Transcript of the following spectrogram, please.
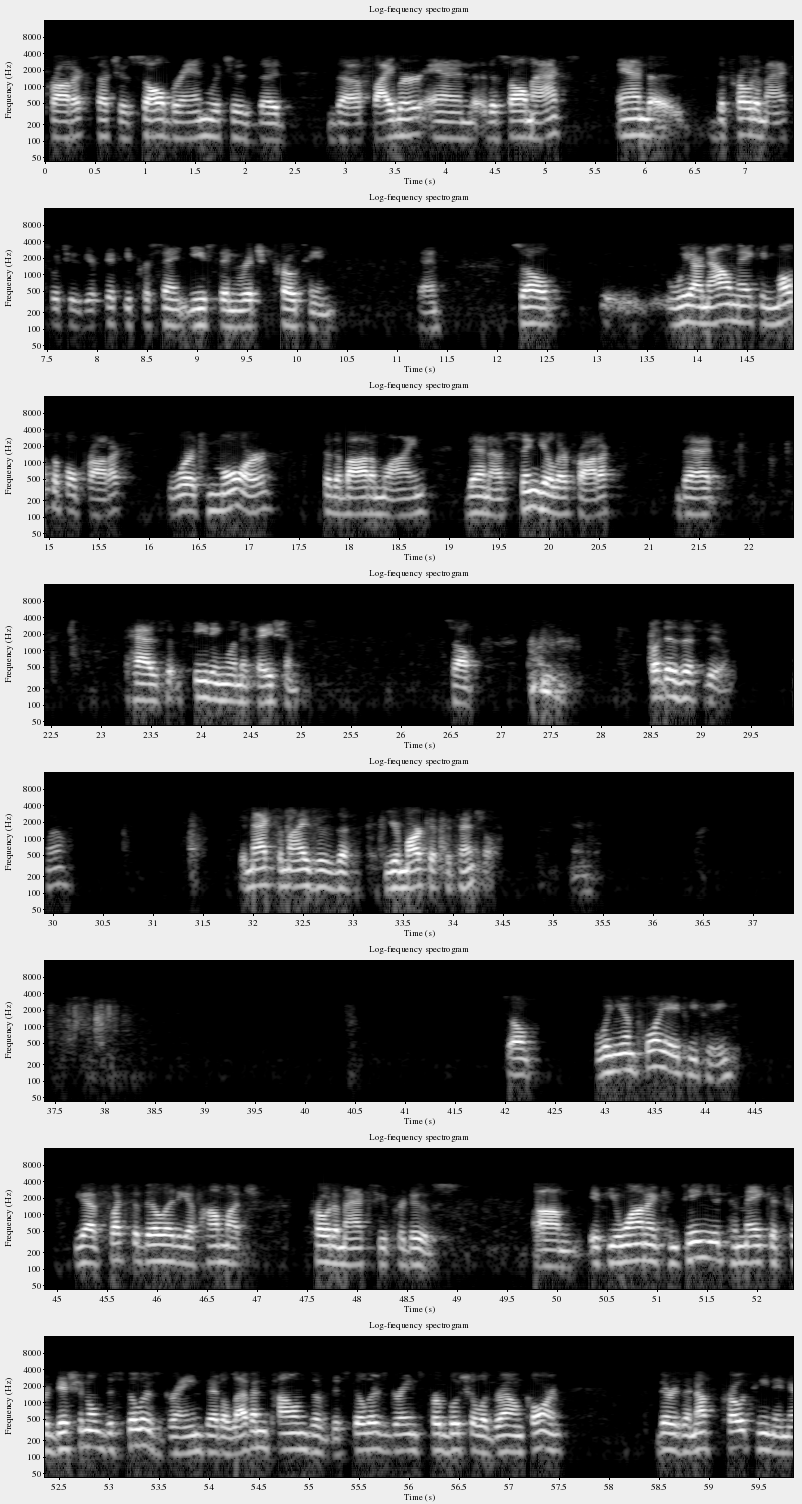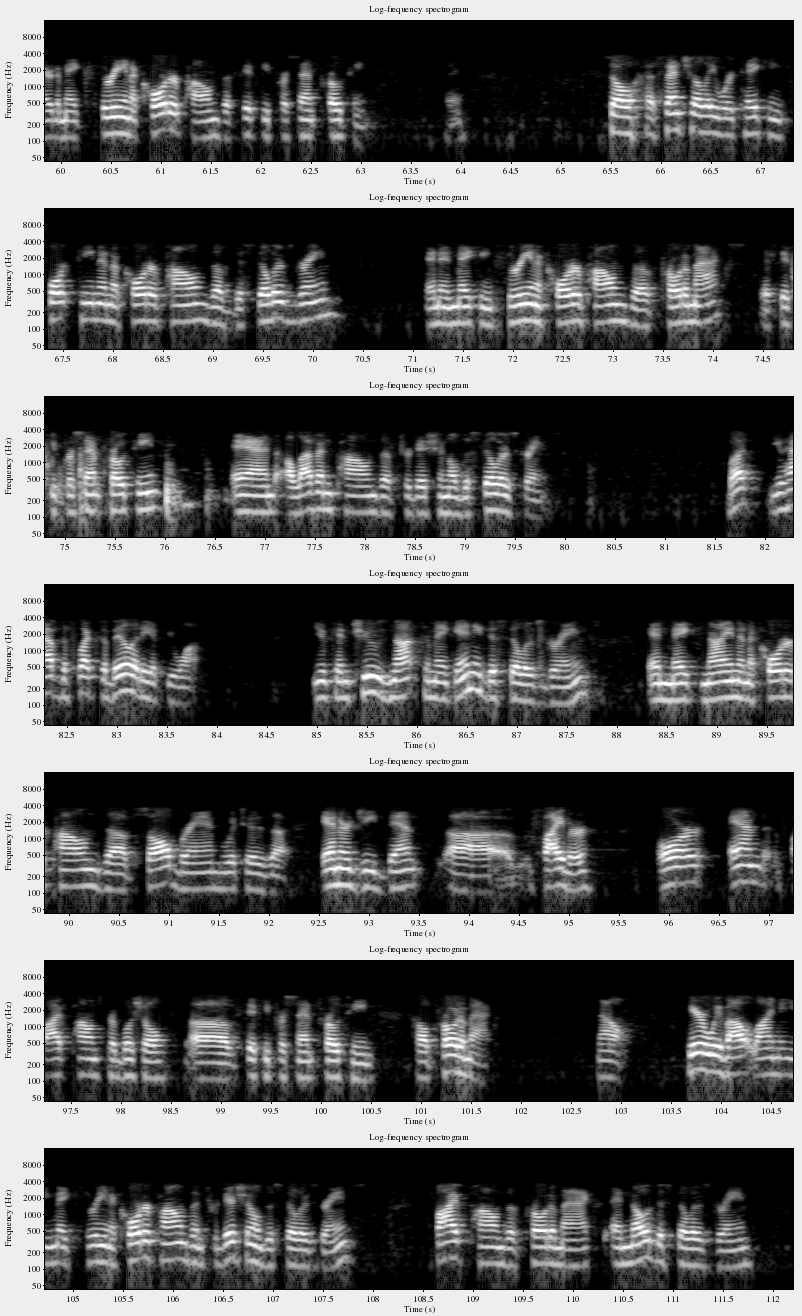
products such as Sol brand, which is the the fiber and the Sol Max, and uh, the Protomax, which is your 50% yeast enriched protein. Okay, so we are now making multiple products worth more to the bottom line than a singular product that has feeding limitations. So, what does this do? Well, it maximizes the your market potential. So when you employ APP, you have flexibility of how much Protomax you produce. Um, if you want to continue to make a traditional distiller's grains at 11 pounds of distiller's grains per bushel of ground corn, there's enough protein in there to make three and a quarter pounds of 50% protein. Okay? So essentially, we're taking 14 and a quarter pounds of distiller's grains and then making three and a quarter pounds of Protomax at 50% protein and 11 pounds of traditional distiller's grains. But you have the flexibility if you want. You can choose not to make any distiller's grains and make nine and a quarter pounds of Sol brand, which is a energy dense uh, fiber, or and five pounds per bushel of 50% protein called Protomax. Now, here we've outlined that you make three and a quarter pounds in traditional distiller's grains, five pounds of Protomax and no distiller's grains,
